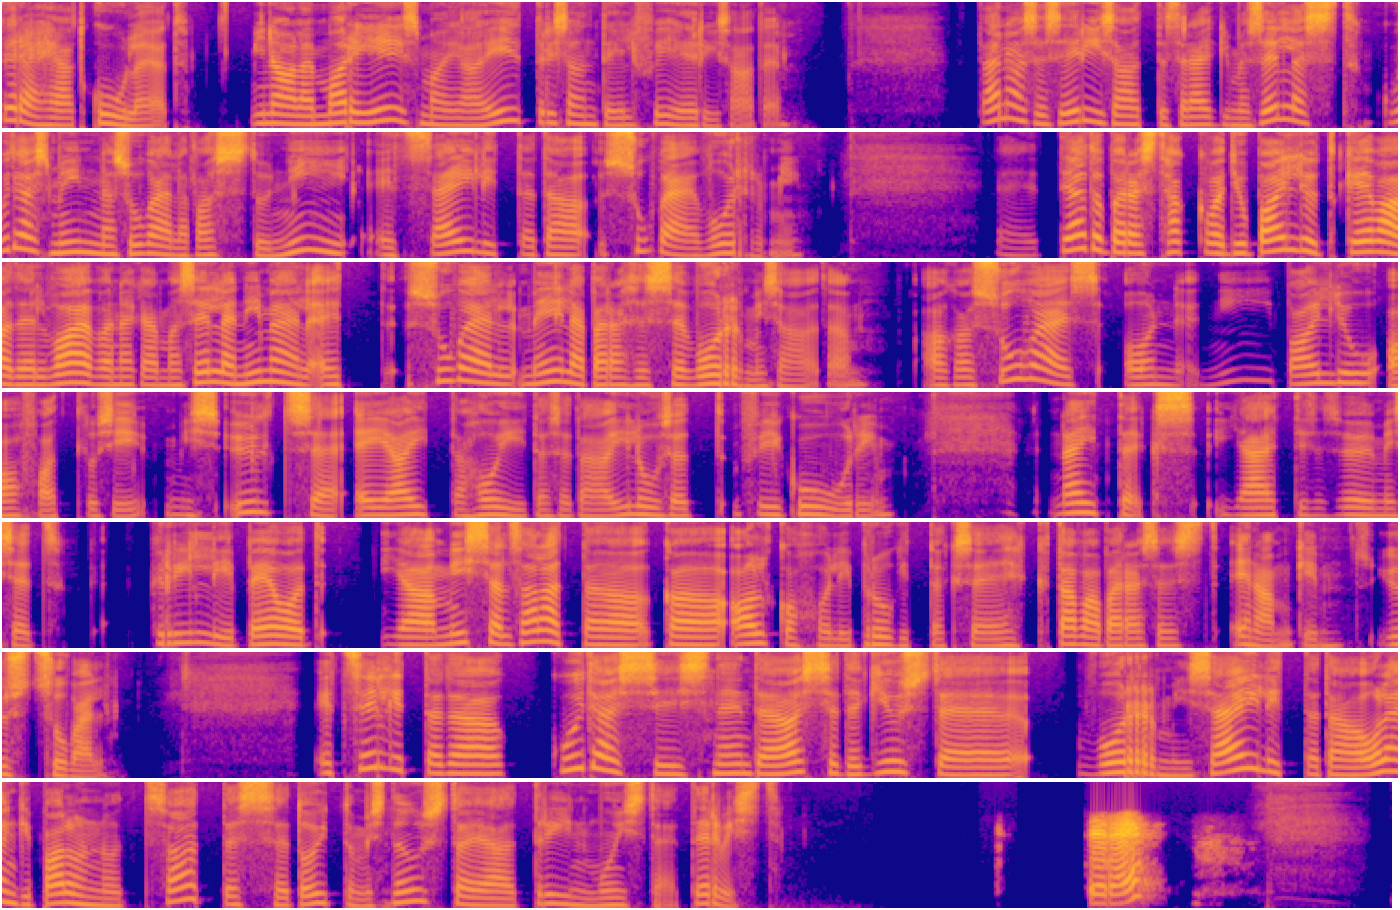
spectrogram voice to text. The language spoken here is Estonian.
tere, head kuulajad! mina olen Mari Eesmaa ja eetris on Delfi erisaade. tänases erisaates räägime sellest, kuidas minna suvele vastu nii, et säilitada suvevormi. teadupärast hakkavad ju paljud kevadel vaeva nägema selle nimel, et suvel meelepärasesse vormi saada, aga suves on nii palju ahvatlusi, mis üldse ei aita hoida seda ilusat figuuri. näiteks jäätise söömised, grillipeod ja mis seal salata, ka alkoholi pruugitakse ehk tavapärasest enamgi, just suvel. et selgitada, kuidas siis nende asjade kiuste vormi säilitada, olengi palunud saatesse toitumisnõustaja Triin Muiste, tervist! tere!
